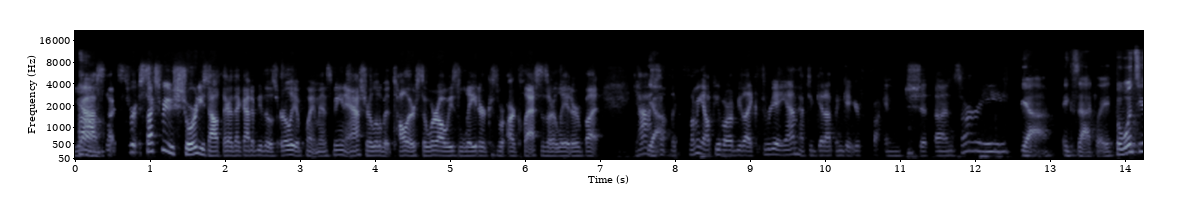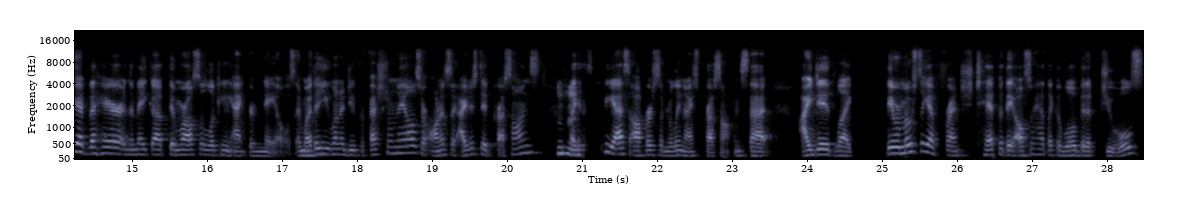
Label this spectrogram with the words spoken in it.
yeah, um, sucks, for, sucks for you shorties out there that got to be those early appointments. Me and Ash are a little bit taller, so we're always later because our classes are later. But yeah, yeah. like some of y'all people are be like 3 a.m. have to get up and get your fucking shit done. Sorry. Yeah, exactly. But once you have the hair and the makeup, then we're also looking at your nails and whether you want to do professional nails or honestly, I just did press-ons. Mm-hmm. Like CVS offers some really nice press-ons that I did like they were mostly a French tip, but they also had like a little bit of jewels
